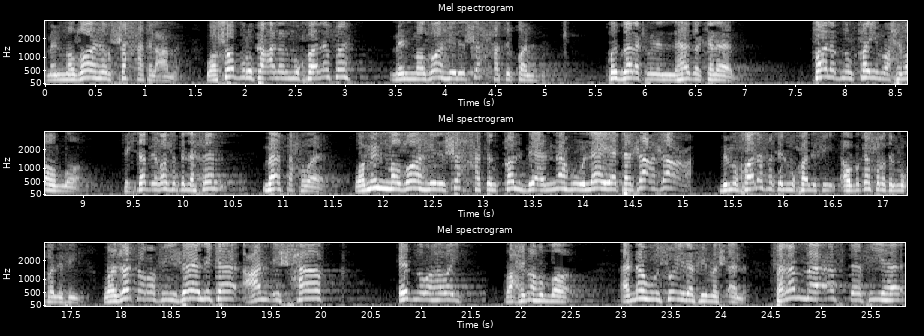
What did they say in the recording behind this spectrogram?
من مظاهر صحة العمل وصبرك على المخالفة من مظاهر صحة قلبك. خذ بالك من هذا الكلام. قال ابن القيم رحمه الله في كتاب إغاثة اللهفان ما فحواه؟ ومن مظاهر صحة القلب أنه لا يتزعزع بمخالفة المخالفين أو بكثرة المخالفين. وذكر في ذلك عن إسحاق ابن رهويه رحمه الله أنه سئل في مسألة فلما أفتى فيها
